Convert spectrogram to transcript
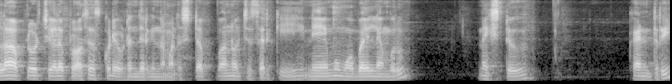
ఎలా అప్లోడ్ చేయాలో ప్రాసెస్ కూడా ఇవ్వడం జరిగింది అనమాట స్టెప్ వన్ వచ్చేసరికి నేము mobile number next country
